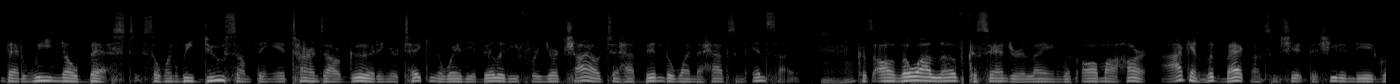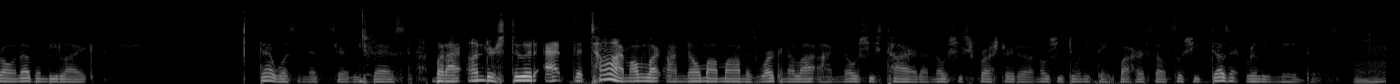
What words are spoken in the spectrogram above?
that we know best. So when we do something, it turns out good, and you're taking away the ability for your child to have been the one to have some insight. Because mm-hmm. although I love Cassandra Lane with all my heart, I can look back on some shit that she didn't did growing up and be like, that wasn't necessarily the best. but I understood at the time. I'm like, I know my mom is working a lot. I know she's tired. I know she's frustrated. I know she's doing these things by herself. So she doesn't really mean this. Mm-hmm.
